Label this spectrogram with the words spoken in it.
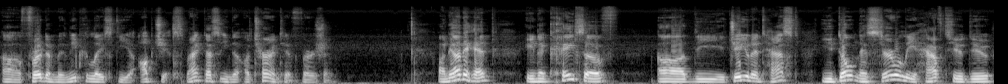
uh, further manipulate the objects, right? That's in the alternative version. On the other hand, in the case of uh, the JUnit test, you don't necessarily have to do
